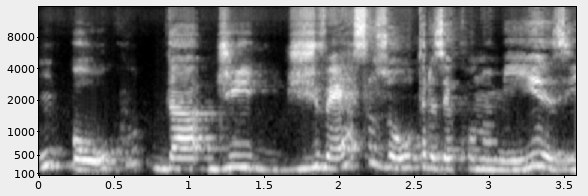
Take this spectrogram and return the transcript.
um pouco da, de diversas outras economias e,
